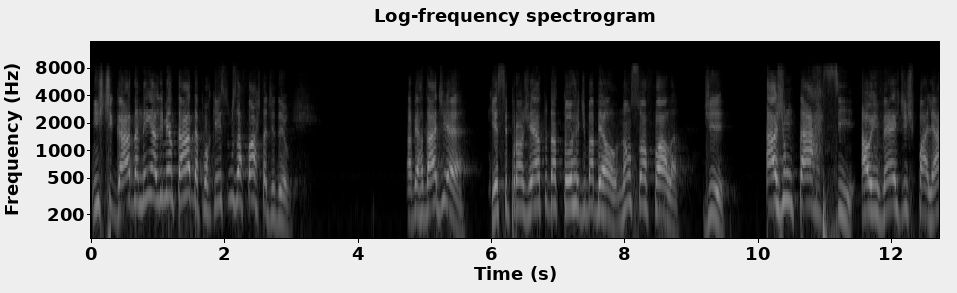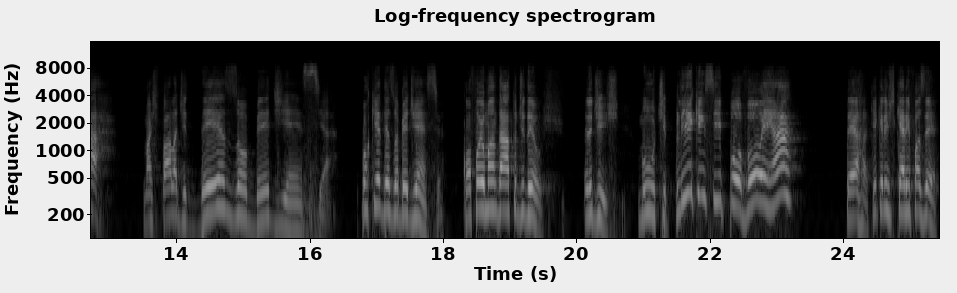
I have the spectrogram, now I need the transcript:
instigada nem alimentada, porque isso nos afasta de Deus. A verdade é que esse projeto da Torre de Babel não só fala de ajuntar-se ao invés de espalhar, mas fala de desobediência. Por que desobediência? Qual foi o mandato de Deus? Ele diz: multipliquem-se e povoem a terra. O que, que eles querem fazer?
